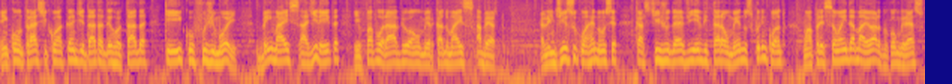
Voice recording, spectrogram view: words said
em contraste com a candidata derrotada Keiko Fujimori, bem mais à direita e favorável a um mercado mais aberto. Além disso, com a renúncia, Castillo deve evitar, ao menos por enquanto, uma pressão ainda maior no Congresso,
